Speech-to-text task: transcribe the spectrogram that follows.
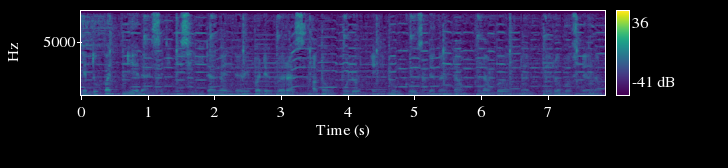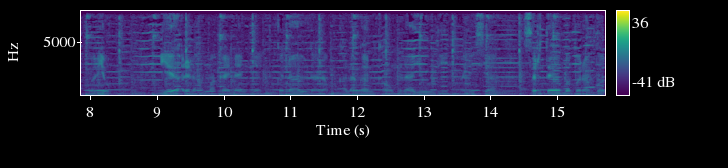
Ketupat ialah sejenis hidangan daripada beras atau pulut yang dibungkus dengan daun kelapa dan direbus dalam periuk. Ia adalah makanan yang terkenal dalam kalangan kaum Melayu di Malaysia serta beberapa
